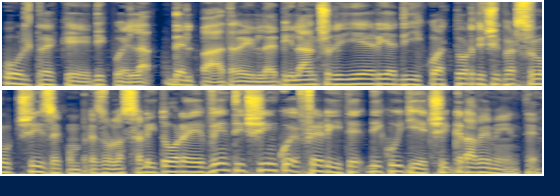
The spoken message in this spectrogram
oltre che di quella del padre. Il bilancio di ieri è di 14 persone uccise, compreso l'assalitore, e 25 ferite, di cui 10 gravemente.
